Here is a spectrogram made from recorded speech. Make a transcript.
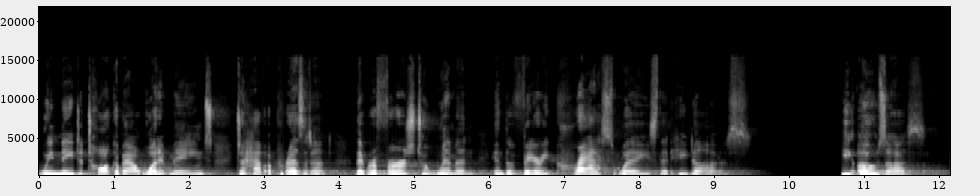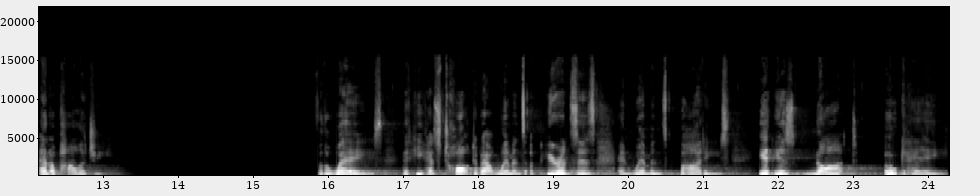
we need to talk about what it means to have a president that refers to women in the very crass ways that he does. He owes us an apology for the ways that he has talked about women's appearances and women's bodies. It is not okay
